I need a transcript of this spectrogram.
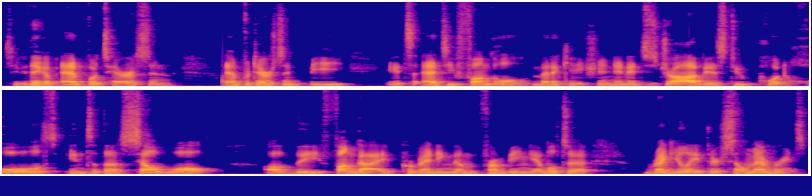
So if you think of amphotericin, amphotericin B, it's antifungal medication, and its job is to put holes into the cell wall of the fungi, preventing them from being able to regulate their cell membranes.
